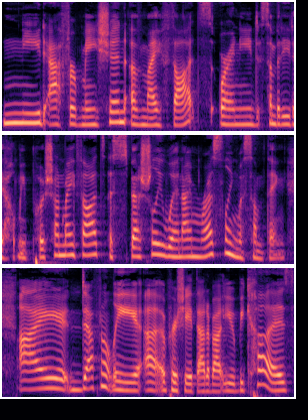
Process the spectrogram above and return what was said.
need affirmation of my thoughts or I need somebody to help me push on my thoughts, especially when I'm wrestling with something. I definitely uh, appreciate that about you because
